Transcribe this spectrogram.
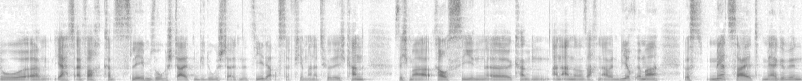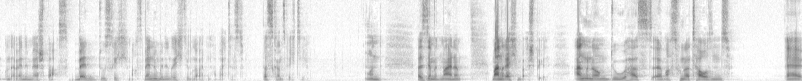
Du ähm, ja, hast einfach, kannst das Leben so gestalten, wie du gestalten willst. Jeder aus der Firma natürlich kann sich mal rausziehen, äh, kann an anderen Sachen arbeiten, wie auch immer. Du hast mehr Zeit, mehr Gewinn und am Ende mehr Spaß, wenn du es richtig machst, wenn du mit den richtigen Leuten arbeitest. Das ist ganz wichtig. Und was ich damit meine, mal ein Rechenbeispiel. Angenommen, du hast, äh, machst 100.000 äh,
